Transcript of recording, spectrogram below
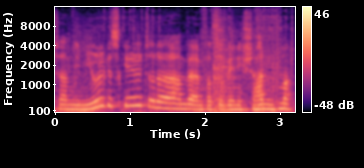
Alter, haben die Mule geskillt oder haben wir einfach so wenig Schaden gemacht?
